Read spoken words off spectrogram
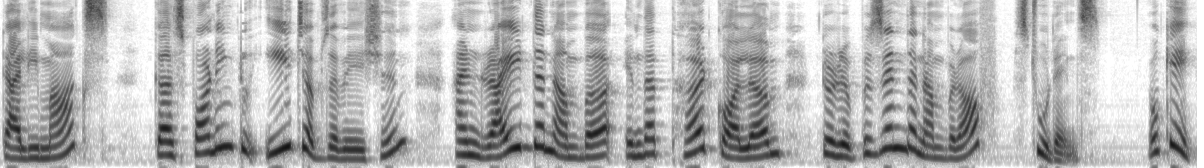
tally marks corresponding to each observation and write the number in the third column to represent the number of students. Okay,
